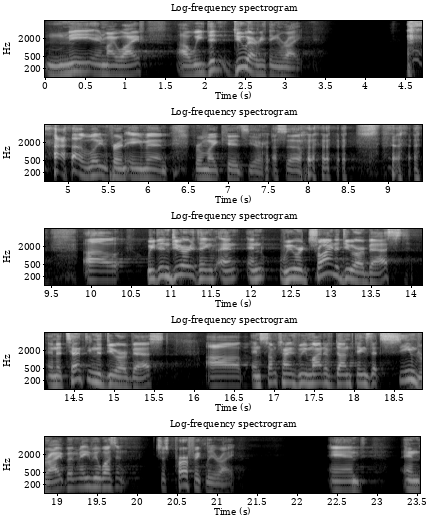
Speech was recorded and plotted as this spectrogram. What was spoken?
me and my wife, uh, we didn't do everything right. I'm waiting for an amen from my kids here. So uh, we didn't do everything, and, and we were trying to do our best and attempting to do our best. Uh, and sometimes we might have done things that seemed right, but maybe it wasn't just perfectly right. And, and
